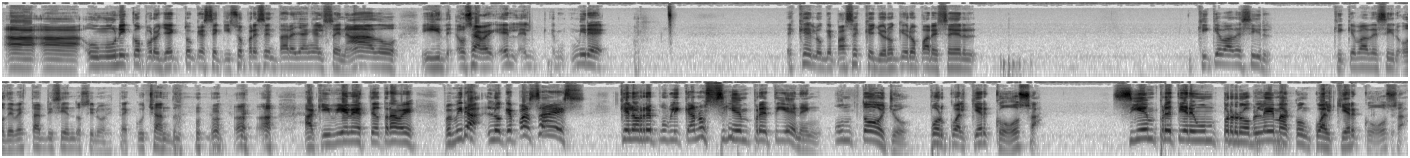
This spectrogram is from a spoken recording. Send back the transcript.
a, a un único proyecto que se quiso presentar allá en el Senado. Y, o sea, el- el- mire, es que lo que pasa es que yo no quiero parecer... Quique va a decir, Quique va a decir, o debe estar diciendo si nos está escuchando. Aquí viene este otra vez. Pues mira, lo que pasa es que los republicanos siempre tienen un tollo por cualquier cosa. Siempre tienen un problema con cualquier cosa.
